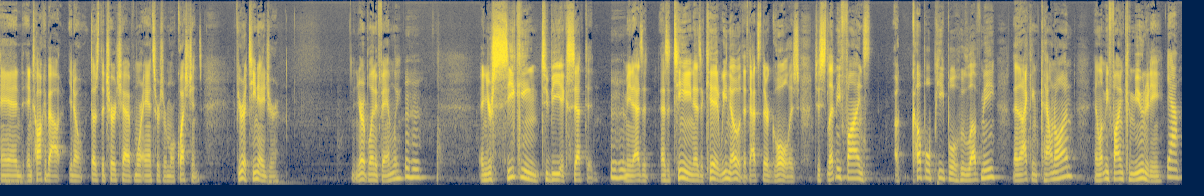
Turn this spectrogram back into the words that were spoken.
and and talk about you know does the church have more answers or more questions? If you're a teenager and you're a blended family, mm-hmm. and you're seeking to be accepted, mm-hmm. I mean, as a as a teen, as a kid, we know that that's their goal is just let me find couple people who love me and I can count on, and let me find community. Yeah.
